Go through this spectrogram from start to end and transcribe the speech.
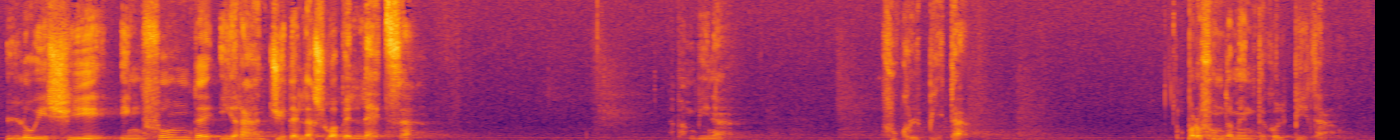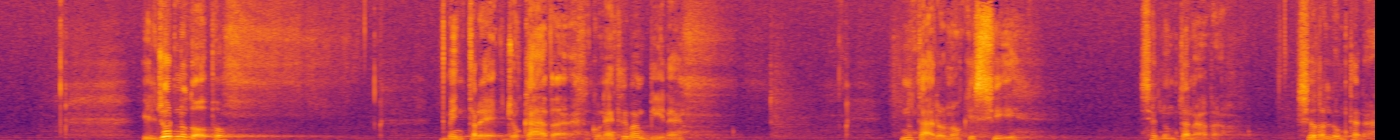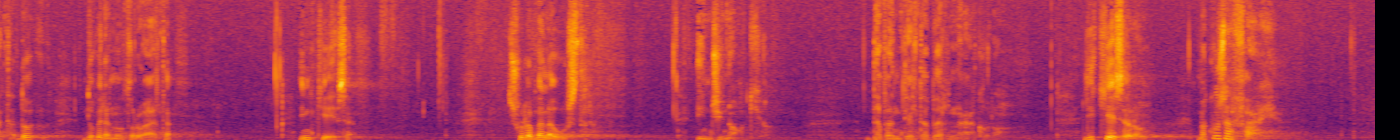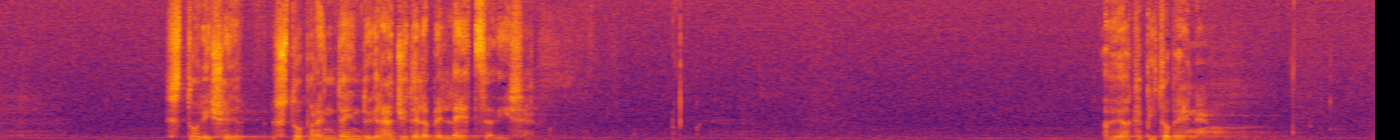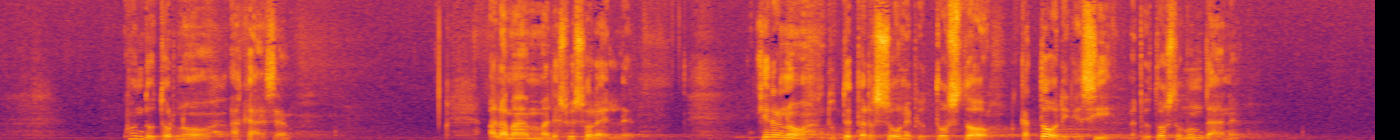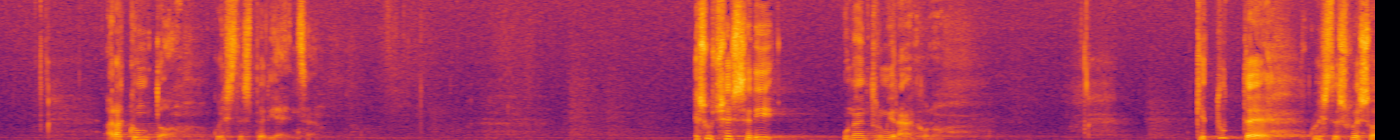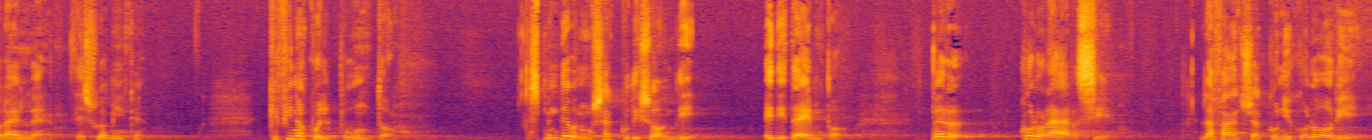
lui ci infonde i raggi della sua bellezza. La bambina fu colpita, profondamente colpita. Il giorno dopo, mentre giocava con altre bambine, notarono che si, si allontanava, si era allontanata. Dove, dove l'hanno trovata? in chiesa, sulla balaustra, in ginocchio, davanti al tabernacolo. Gli chiesero, ma cosa fai? Sto, dice, sto prendendo i raggi della bellezza, dice. Aveva capito bene. Quando tornò a casa, alla mamma, alle sue sorelle, che erano tutte persone piuttosto cattoliche, sì, ma piuttosto mondane, raccontò questa esperienza. E successe lì un altro miracolo, che tutte queste sue sorelle e sue amiche, che fino a quel punto spendevano un sacco di soldi e di tempo per colorarsi la faccia con i colori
